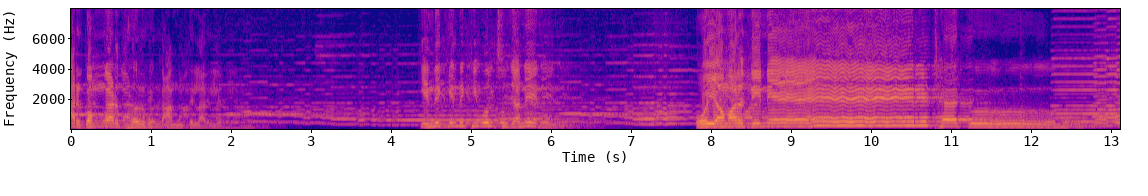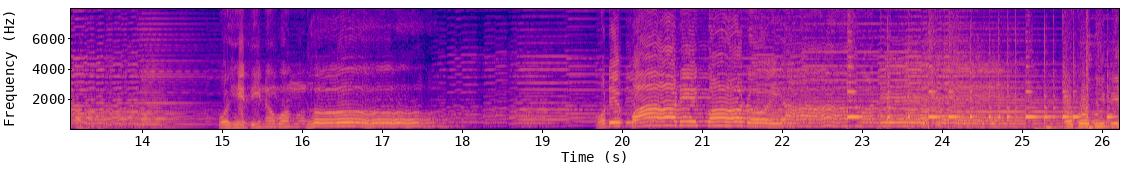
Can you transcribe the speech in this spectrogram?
আর গঙ্গার ধরে কানতে লাগলেন কেঁদে কেঁদে কি বলছে জানেন? ওই আমার দিনের ঠাকুর ওহে দিন বন্ধু ওরে পারে আমারে দিনে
